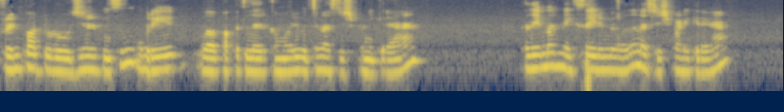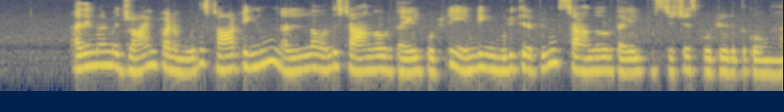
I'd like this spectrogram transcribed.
ஃப்ரண்ட் பார்ட்டோட ஒரிஜினல் பீஸும் ஒரே பக்கத்தில் இருக்க மாதிரி வச்சு நான் ஸ்டிச் பண்ணிக்கிறேன். அதே மாதிரி நெக்ஸ்ட் சைடுமே வந்து நான் ஸ்டிச் பண்ணிக்கிறேன். அதே மாதிரி நம்ம ஜாயின் பண்ணும்போது ஸ்டார்டிங்கும் நல்லா வந்து ஸ்ட்ராங்காக ஒரு தையல் போட்டுட்டு எண்டிங் முடிக்கிறப்பையும் ஸ்ட்ராங்காக ஒரு தையல் ஸ்டிச்சஸ் போட்டு எடுத்துக்கோங்க.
